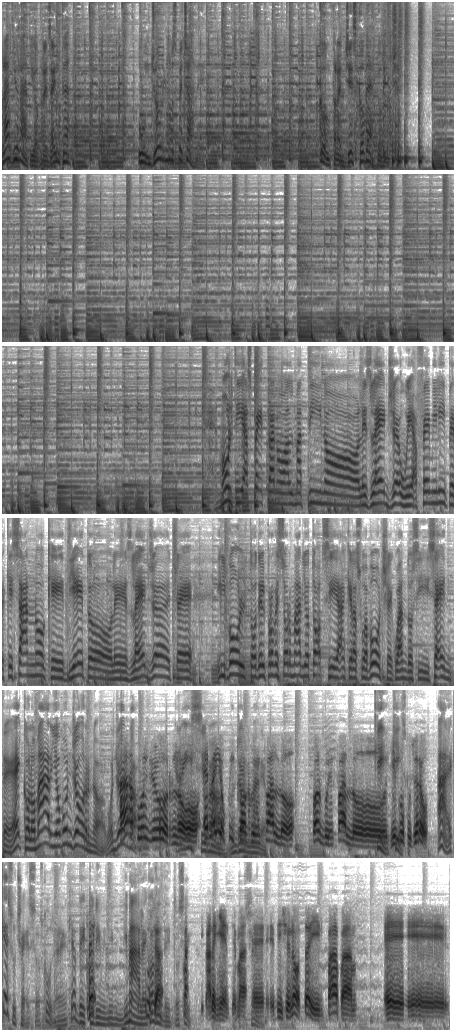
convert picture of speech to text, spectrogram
Radio Radio presenta Un giorno speciale con Francesco Vergovic. Molti aspettano al mattino le sledge We Are Family perché sanno che dietro le sledge c'è il volto del professor Mario Tozzi e anche la sua voce quando si sente. Eccolo Mario, buongiorno. Buongiorno. Ah, buongiorno. Carissimo. Eh, ma io qui Buongiorno, colgo in fallo, colgo in fallo Chi? Diego Chi? Fuserò. Ah, e che è successo? Scusa, eh? che ha detto Beh, di, di- di male? Scusa, Cosa ha detto? Sì. Ma di male niente, ma Sì. eh, dice no, sai, il Papa è, è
